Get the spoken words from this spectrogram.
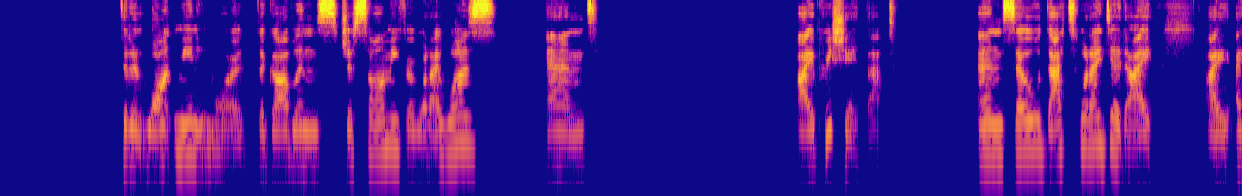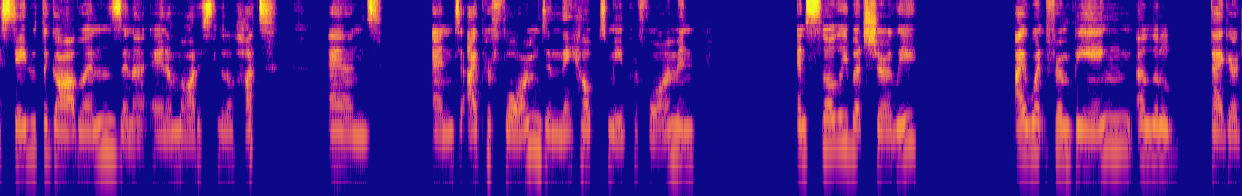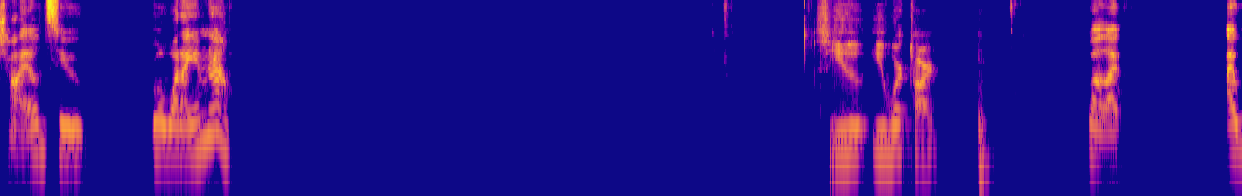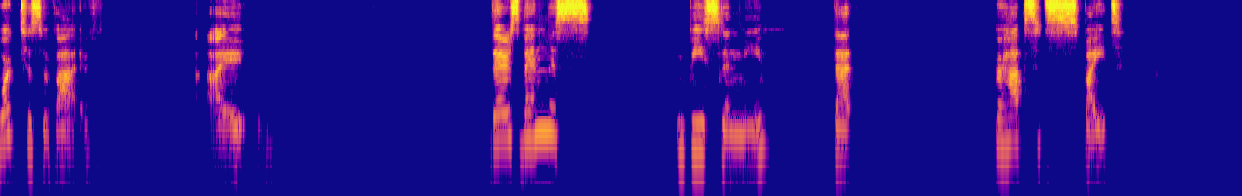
didn't want me anymore, the goblins just saw me for what I was, and I appreciate that. And so that's what I did. I I, I stayed with the goblins in a in a modest little hut and and I performed and they helped me perform and and slowly but surely I went from being a little beggar child to well what I am now. So you you worked hard. Well, I I worked to survive. I there's been this beast in me that perhaps it's spite.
